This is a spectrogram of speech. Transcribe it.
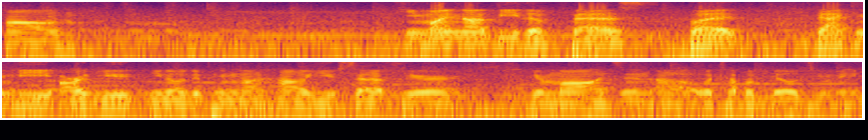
Um, he might not be the best, but that can be argued, you know, depending on how you set up your your mods and uh, what type of builds you make.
